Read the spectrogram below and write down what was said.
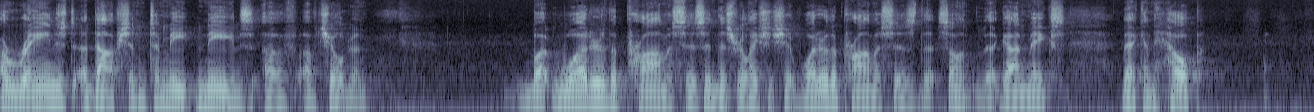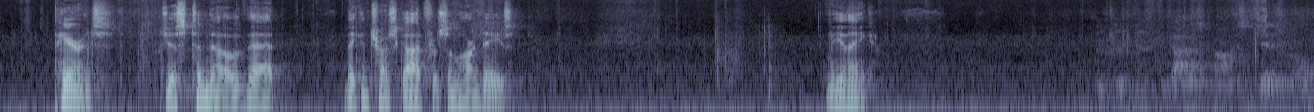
arranged adoption to meet needs of, of children. But what are the promises in this relationship? What are the promises that, some, that God makes that can help parents just to know that they can trust God for some hard days? What do you think? God has promised Israel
